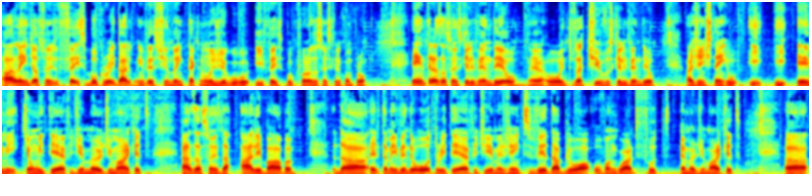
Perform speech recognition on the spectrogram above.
Além de ações do Facebook, Ray Dalio investindo em tecnologia Google e Facebook foram as ações que ele comprou. Entre as ações que ele vendeu, é, ou entre os ativos que ele vendeu, a gente tem o IIM, que é um ETF de Emerging Markets, as ações da Alibaba, da, ele também vendeu outro ETF de emergentes, VWO, o Vanguard Food Emerging Market. Uh,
